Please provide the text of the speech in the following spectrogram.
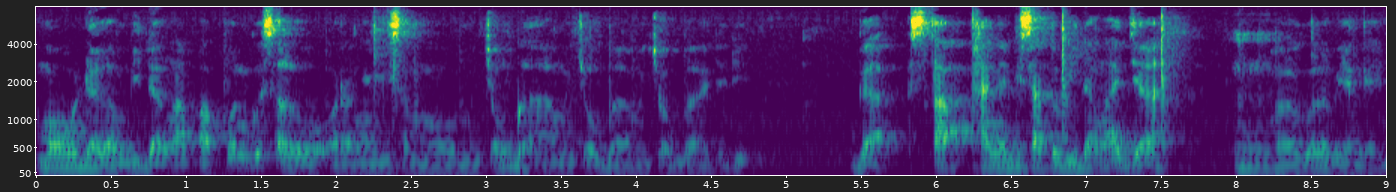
mau dalam bidang apa pun gue selalu orang yang bisa mau mencoba, mencoba, mencoba. Jadi nggak stuck hanya di satu bidang aja. Hmm. Kalau gue lebih yang kayak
